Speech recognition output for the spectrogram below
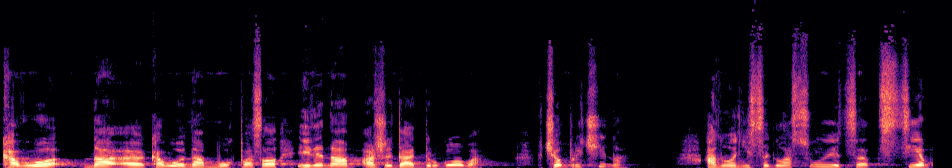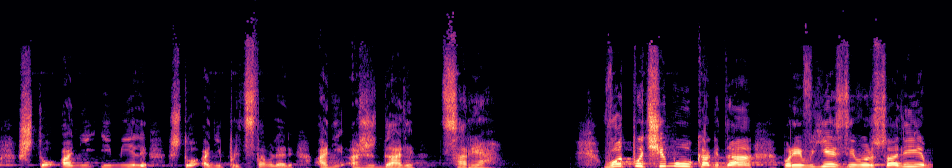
кого, на, э, кого нам Бог послал, или нам ожидать другого? В чем причина? Оно не согласуется с тем, что они имели, что они представляли. Они ожидали царя. Вот почему, когда при въезде в Иерусалим,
